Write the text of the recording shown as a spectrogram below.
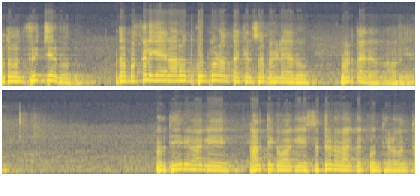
ಅಥವಾ ಒಂದು ಫ್ರಿಡ್ಜ್ ಇರ್ಬೋದು, ಅಥವಾ ಮಕ್ಕಳಿಗೆ ಏನಾದ್ರು ಒಂದು ಕೊಂಡ್ಕೊಳ್ಳೋಂಥ ಕೆಲಸ ಮಹಿಳೆಯರು ಮಾಡ್ತಾ ಇದ್ದಾರಲ್ಲ ಅವ್ರಿಗೆ. ಅವರು ಧೈರ್ಯವಾಗಿ, ಆರ್ಥಿಕವಾಗಿ ಸದೃಢರಾಗಬೇಕು ಅಂತ ಹೇಳುವಂಥ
